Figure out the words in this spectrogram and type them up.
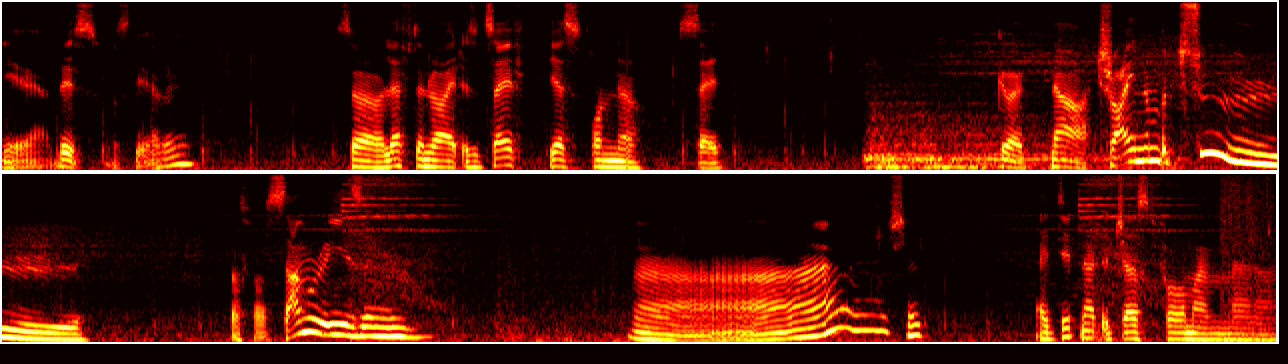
Yeah, this was the area. So, left and right, is it safe? Yes or no? Safe. Good. Now, try number two. Because for some reason... Ah, shit. I did not adjust for my mana.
